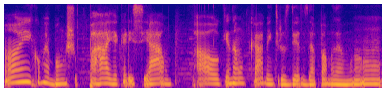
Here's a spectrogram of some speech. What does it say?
Ai, como é bom chupar e acariciar um pau que não cabe entre os dedos da palma da mão.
